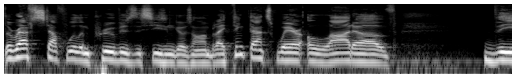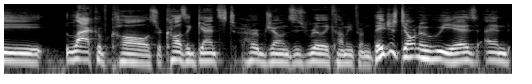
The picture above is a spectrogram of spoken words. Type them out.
the ref stuff will improve as the season goes on, but I think that's where a lot of the lack of calls or calls against Herb Jones is really coming from. They just don't know who he is. And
